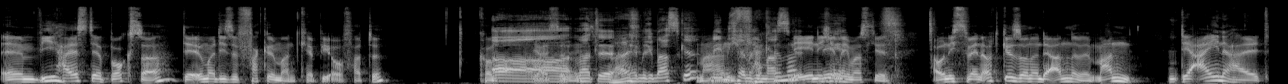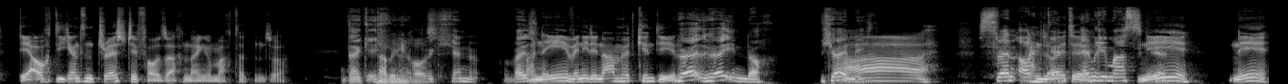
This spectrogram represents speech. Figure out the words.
ähm, wie heißt der Boxer, der immer diese Fackelmann-Cappy auf hatte? Komm, wie heißt ah, der denn? warte, Was? Henry Maske? Mann, nee, nicht Henry Fackelmann? Maske. Nee, nicht Henry Maske. Auch nicht Sven Ottke, sondern der andere. Mann, der eine halt, der auch die ganzen Trash-TV-Sachen dann gemacht hat und so. Danke, ich, Da bin ich raus. Ich kenn, weiß, Oh nee, wenn ihr den Namen hört, kennt ihr ihn. hör, hör ihn doch. Ich höre ihn nicht. ah, Sven Ottke, Mann, Leute. Henry Maske, Nee, nee,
